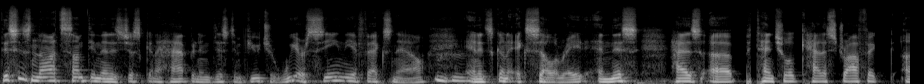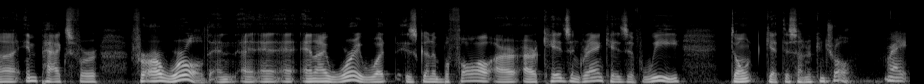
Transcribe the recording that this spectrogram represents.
This is not something that is just going to happen in the distant future. We are seeing the effects now, mm-hmm. and it's going to accelerate. And this has uh, potential catastrophic uh, impacts for, for our world. And, and, and I worry what is going to befall our, our kids and grandkids if we don't get this under control. Right.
